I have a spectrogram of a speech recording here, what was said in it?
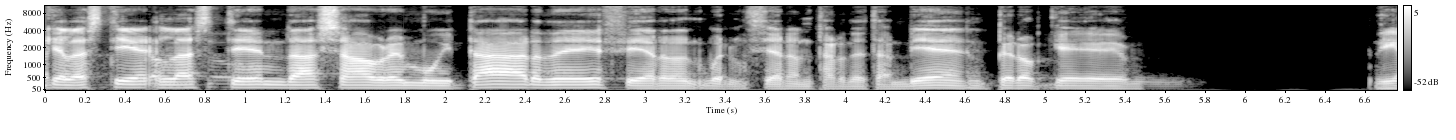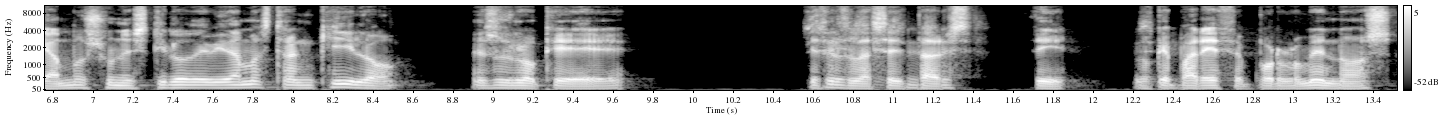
Que las, las tiendas abren muy tarde, cierran, bueno, cierran tarde también, pero que, digamos, un estilo de vida más tranquilo, eso es lo que... Esa es la sí, sí, lo que parece, por lo menos.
